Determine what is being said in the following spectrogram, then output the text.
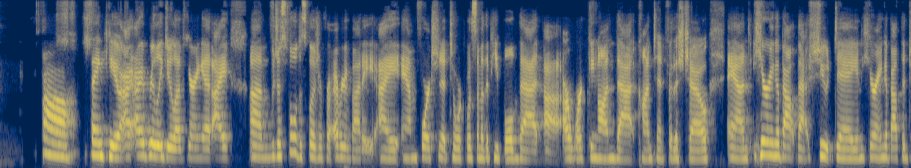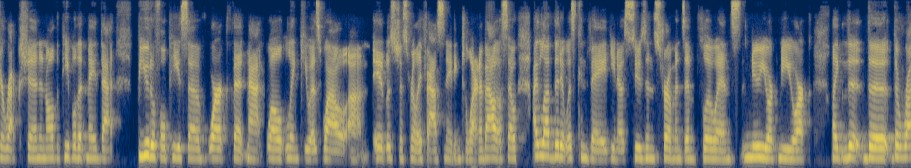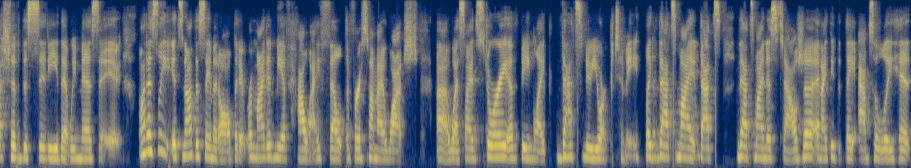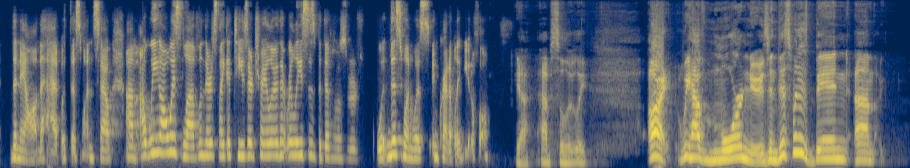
Oh, thank you. I, I, really do love hearing it. I um, just full disclosure for everybody. I am fortunate to work with some of the people that uh, are working on that content for the show, and hearing about that shoot day, and hearing about the direction, and all the people that made that beautiful piece of work that Matt will link you as well. Um, it was just really fascinating to learn about. So I love that it was conveyed. You know, Susan Stroman's influence, New York, New York, like the the the rush of the city that we miss. It, honestly, it's not the same at all, but it reminded me of how I felt the first time I watched uh, West Side Story of being like, that's New York to me. Like that's my that's that's my nostalgia, and I think that they absolutely hit the nail on the head with this one. So um, we always love when there's like a teaser trailer that releases, but this was this one was incredibly beautiful. Yeah, absolutely. All right, we have more news, and this one has been um,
